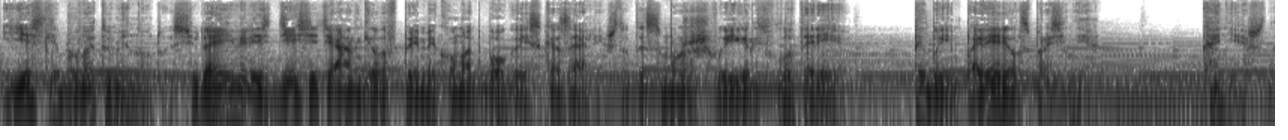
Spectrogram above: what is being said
если бы в эту минуту сюда явились 10 ангелов прямиком от Бога и сказали, что ты сможешь выиграть в лотерею, ты бы им поверил?» — спросил я. «Конечно».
